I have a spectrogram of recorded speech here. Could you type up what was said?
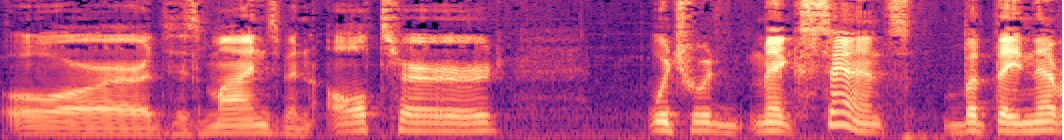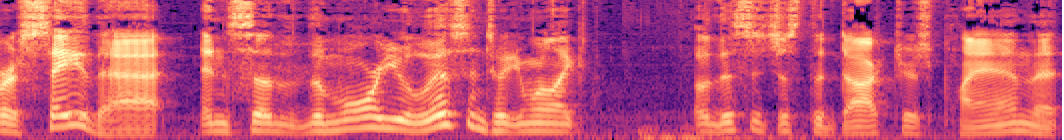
or his mind's been altered, which would make sense, but they never say that. And so the more you listen to it, you're more like, oh, this is just the doctor's plan that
